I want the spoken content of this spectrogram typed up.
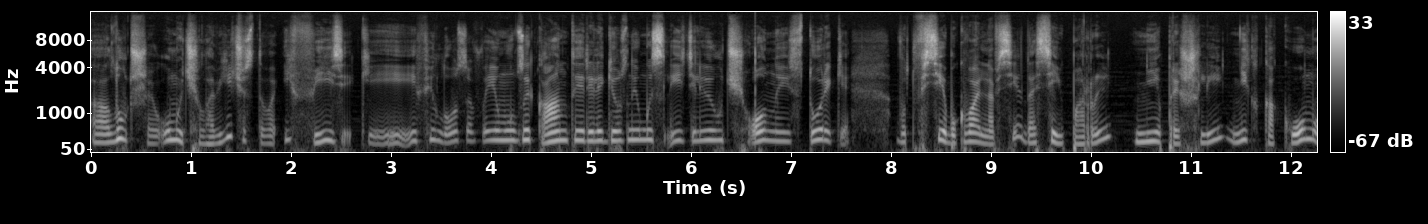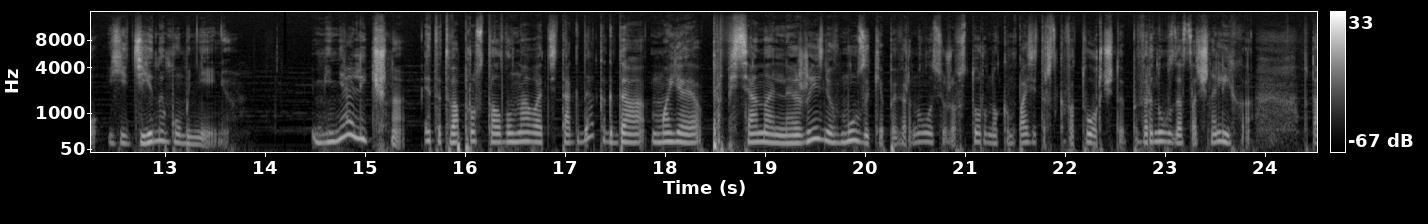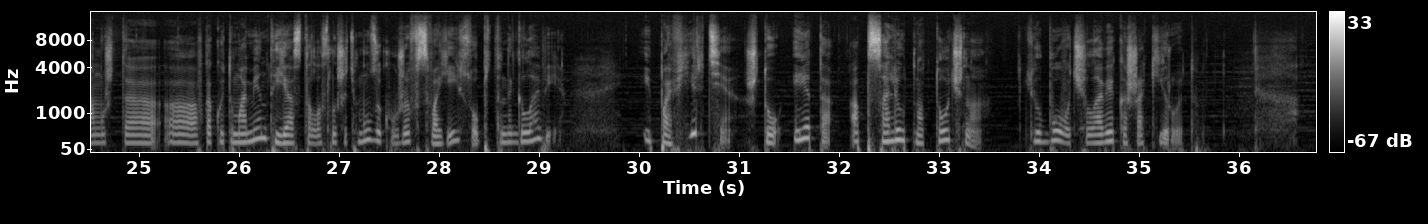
э, лучшие умы человечества, и физики, и, и философы, и музыканты, и религиозные мыслители, и ученые, и историки, вот все, буквально все до сей поры не пришли ни к какому единому мнению. Меня лично этот вопрос стал волновать тогда, когда моя профессиональная жизнь в музыке повернулась уже в сторону композиторского творчества, повернулась достаточно лихо, потому что э, в какой-то момент я стала слышать музыку уже в своей собственной голове. И поверьте, что это абсолютно точно любого человека шокирует.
